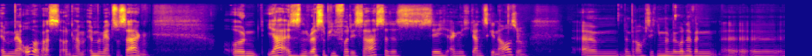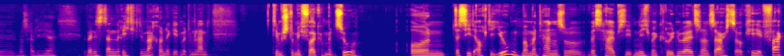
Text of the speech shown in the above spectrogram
immer mehr Oberwasser und haben immer mehr zu sagen. Und ja, es ist ein Recipe for Disaster, das sehe ich eigentlich ganz genauso. Ähm, dann braucht sich niemand mehr wundern, wenn, äh, äh, was schreibt ihr hier, wenn es dann richtig die Machrunde geht mit dem Land. Dem stimme ich vollkommen zu. Und das sieht auch die Jugend momentan so, weshalb sie nicht mehr grün wählt, sondern sagt so, okay, fuck,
